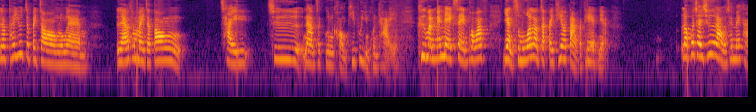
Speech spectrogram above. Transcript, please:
แล้วถ้ายุจะไปจองโรงแรม แล้วทำไมจะต้องใช้ ชื่อนามสกุลของพี่ผู้หญิงคนไทย คือมันไม่ make sense เพราะว่าอย่างสมมุติว่าเราจะไปเที่ยวต่างประเทศเนี่ย เราก็ใช้ชื่อเราใช่ไหมคะ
